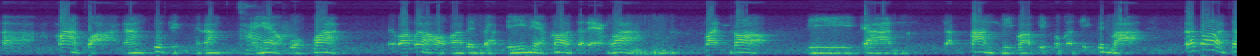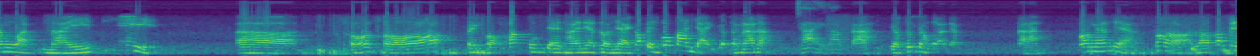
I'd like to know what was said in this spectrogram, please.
เอ่อมากกว่านะพูดถึงนะใช่ในแง่ของค่ะวงกว้างแต่ว่าเมื่อออกมาเป็นแบบนี้เนี่ยก็แสดงว่ามันก็มีการจัดตั้งมีความผิดปกติขึ้นมา แล้วก็จังหวัดไหนที่เอ่อสสเป็นของพรรคภูมิใจไทยเนี่ยส่วนใหญ่ก็เป็นพวกบ้านใหญ่เกือบทั้งนั้นอะใช่ครับนะเกือบทุกจังหวัดเนี่ยนะเพราะงั้นเนี่ยก็เราก็ไม่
